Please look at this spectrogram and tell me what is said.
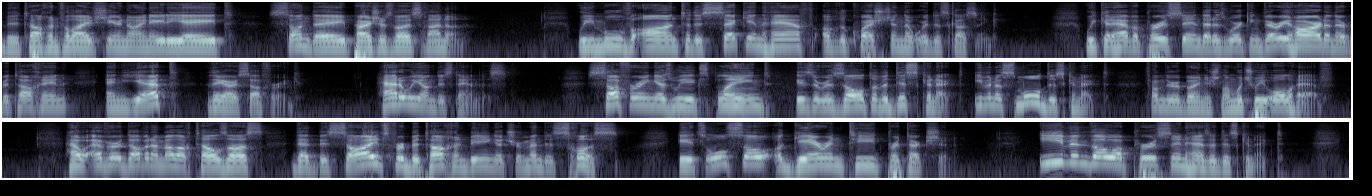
Bitachon for Life, Shiur 988, Sunday, Parshas Va'eschanan. We move on to the second half of the question that we're discussing. We could have a person that is working very hard on their bitachon, and yet they are suffering. How do we understand this? Suffering, as we explained, is a result of a disconnect, even a small disconnect from the Ribono Shel Olam, which we all have. However, David HaMelech tells us that besides for bitachon being a tremendous schus, it's also a guaranteed protection. Even though a person has a disconnect,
